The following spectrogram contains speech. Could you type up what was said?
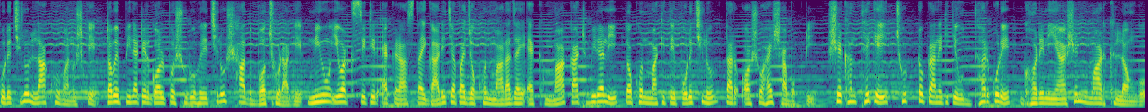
করেছিল লাখো মানুষকে। তবে পিনাটের গল্প শুরু হয়েছিল সাত বছর আগে। নিউ ইয়র্ক সিটির এক রাস্তায় গাড়ি চাপায় যখন মারা যায় এক মা কাঠবিড়ালি, তখন মাটিতে পড়েছিল তার অসহায় শাবকটি। সেখান থেকেই ছোট্ট প্রাণীটিকে উদ্ধার করে ঘরে নিয়ে আসেন মার্ক লঙ্গ।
